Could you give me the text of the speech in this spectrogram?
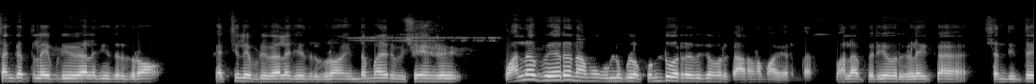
சங்கத்தில் எப்படி இப்படி வேலை செய்திருக்கிறோம் கட்சியில் இப்படி வேலை செய்திருக்கிறோம். இந்த மாதிரி விஷயங்கள் பல பேரை நாம் உள்ளுக்குள்ளே கொண்டு வர்றதுக்கு அவர் காரணமாக இருந்தார். பல பெரியவர்களை க சந்தித்து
